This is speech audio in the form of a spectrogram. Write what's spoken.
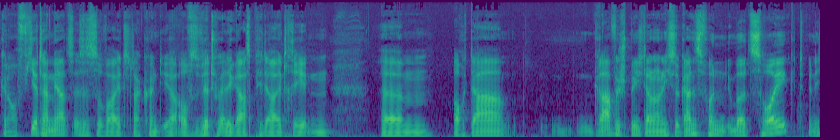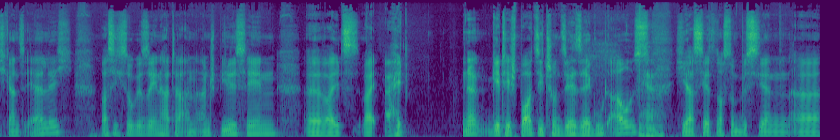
Genau, 4. März ist es soweit. Da könnt ihr aufs virtuelle Gaspedal treten. Ähm, auch da grafisch bin ich da noch nicht so ganz von überzeugt, bin ich ganz ehrlich, was ich so gesehen hatte an, an Spielszenen, äh, weil halt Ne, GT Sport sieht schon sehr, sehr gut aus. Ja. Hier hast du jetzt noch so ein bisschen äh,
